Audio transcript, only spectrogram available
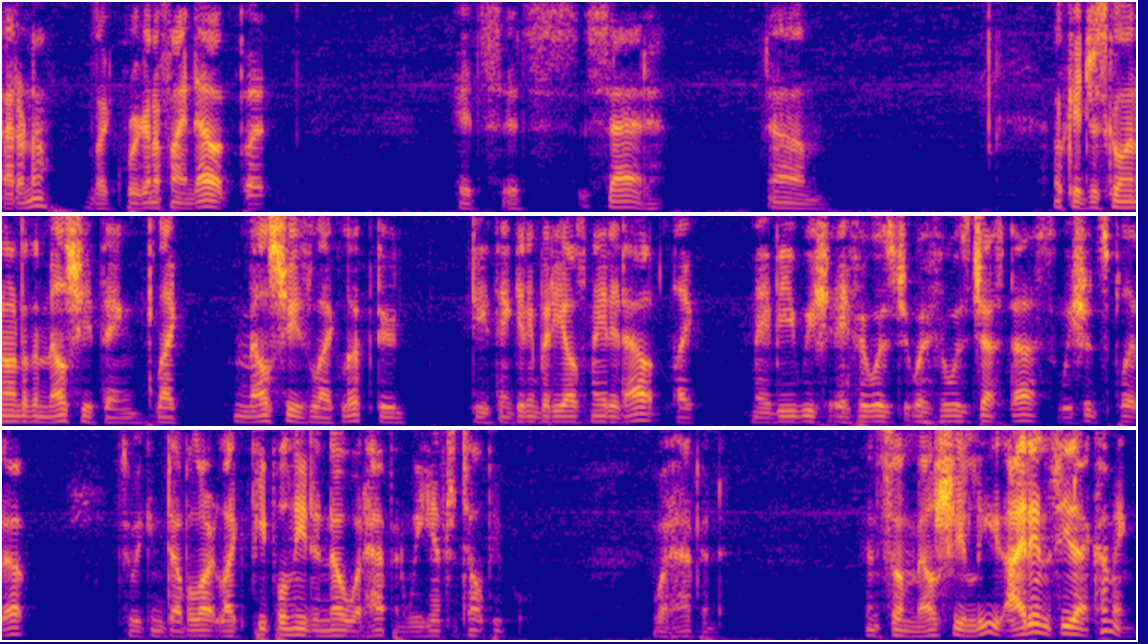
i don't know. Like we're gonna find out but it's it's sad. Um okay just going on to the melshi thing. Like melshi's like look dude do you think anybody else made it out? Like maybe we should if it was if it was just us we should split up so we can double our like people need to know what happened. We have to tell people what happened. And so Melshi leaves. I didn't see that coming.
